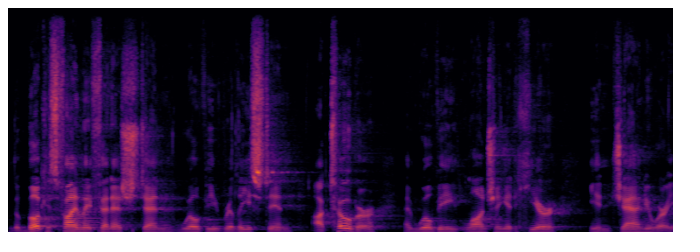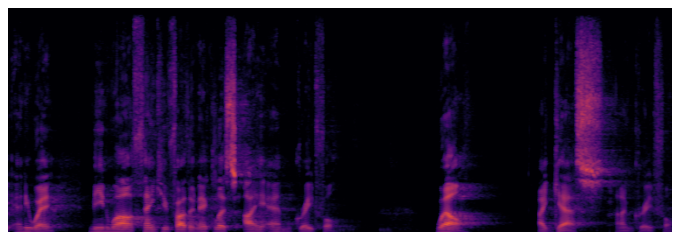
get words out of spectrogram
The book is finally finished and will be released in October, and we'll be launching it here in January. Anyway, meanwhile, thank you, Father Nicholas. I am grateful. Well, I guess I'm grateful.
